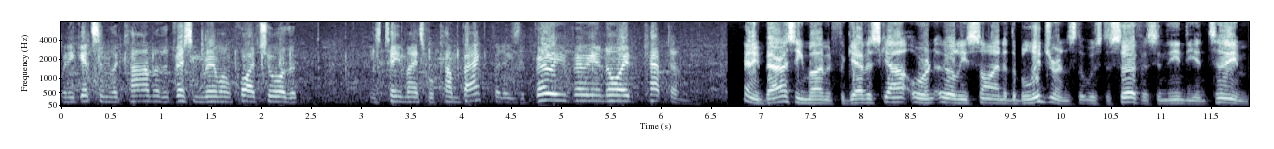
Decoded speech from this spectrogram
When he gets into the calm of the dressing room, I'm quite sure that his teammates will come back, but he's a very, very annoyed captain. An embarrassing moment for Gavaskar or an early sign of the belligerence that was to surface in the Indian team.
